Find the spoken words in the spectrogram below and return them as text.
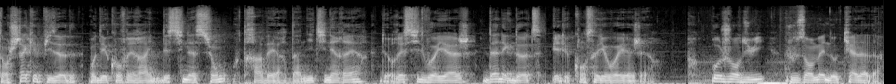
Dans chaque épisode, on découvrira une destination au travers d'un itinéraire, de récits de voyage, d'anecdotes et de conseils aux voyageurs. Aujourd'hui, je vous emmène au Canada.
